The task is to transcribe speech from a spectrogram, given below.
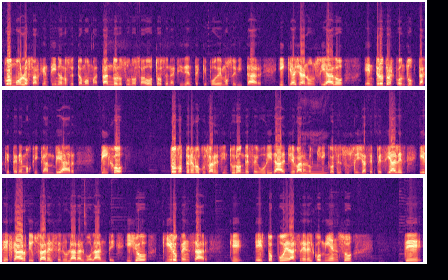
cómo los argentinos nos estamos matando los unos a otros en accidentes que podemos evitar y que haya anunciado entre otras conductas que tenemos que cambiar, dijo, todos tenemos que usar el cinturón de seguridad, llevar a los chicos en sus sillas especiales y dejar de usar el celular al volante. Y yo quiero pensar que esto pueda ser el comienzo de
